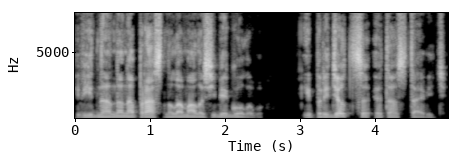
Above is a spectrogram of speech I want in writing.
Видно, она напрасно ломала себе голову, и придется это оставить.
